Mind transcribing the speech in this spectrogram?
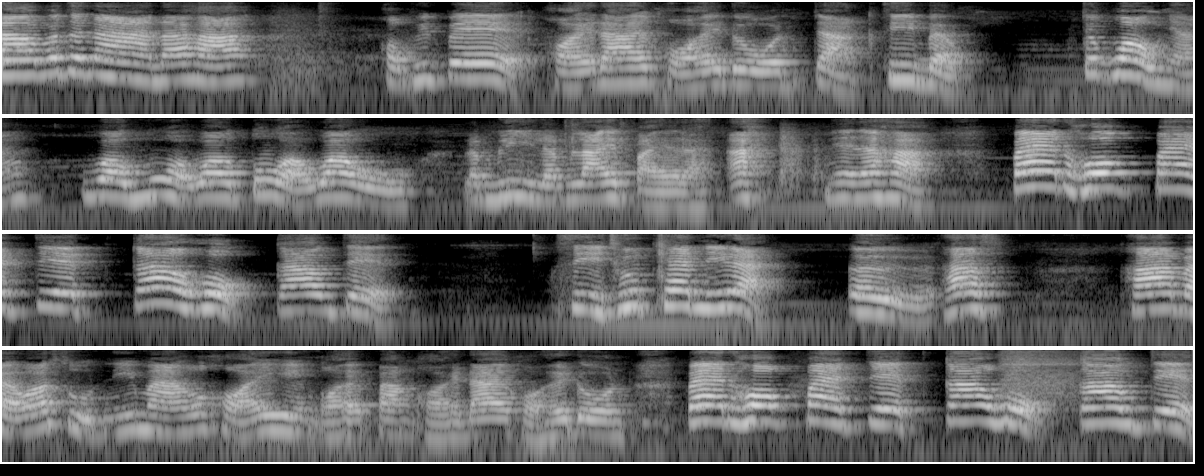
ลาวพัฒนานะคะ ของพี่เป้ขอให้ได้ขอให้โดนจากที่แบบจักว่าวหยังว่าวมั่วว่าวตัวว่าวลำลี่ลำไล่ไปละอะเนี่ยนะคะแปดหกแปดเจ็ดเก้าหกเก้าเจ็ดสี่ชุดแค่นี้แหละ เออ ถ้า ถ้าแบบว่าสูตรนี้มาก็ขอให้เฮงขอให้ปังขอให้ได้ขอให้โดนแปดหกแปดเจ็ดเก้าหกเก้าเจ็ด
